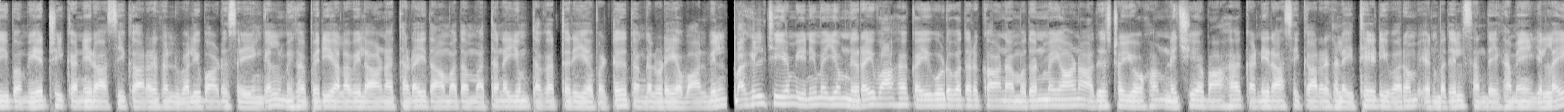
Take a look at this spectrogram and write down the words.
தீபம் ஏற்றி கன்னிராசிக்காரர்கள் வழிபாடு செய்யுங்கள். மிக பெரிய அளவிலான தடை தாமதம் அத்தனையும் தகர்த்தெறியப்பட்டு தங்களுடைய வாழ்வில் மகிழ்ச்சியும் இனிமையும் நிறைவாக கைகூடுவதற்கான முதன்மையான அதிர்ஷ்ட யோகம் நிச்சயமாக கன்னிராசிக்காரர்களை தேடி வரும் என்பதில் சந்தேகமே இல்லை.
